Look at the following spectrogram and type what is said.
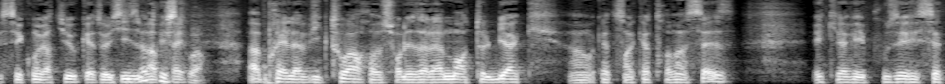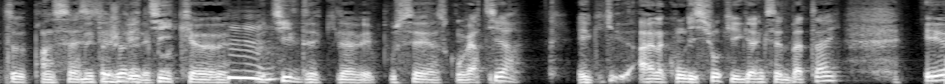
s'est converti au catholicisme après, après, la victoire sur les Allemands à Tolbiac hein, en 496 et qu'il avait épousé cette princesse helvétique euh, mhm. Clotilde qu'il avait poussé à se convertir et à la condition qu'il gagne cette bataille. Et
